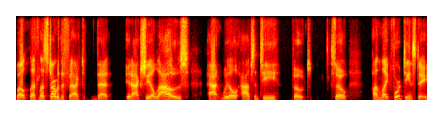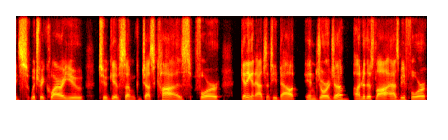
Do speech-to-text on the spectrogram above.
Well, let, let's start with the fact that it actually allows at will absentee vote. So, unlike 14 states, which require you to give some just cause for getting an absentee ballot, in Georgia, under this law, as before,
